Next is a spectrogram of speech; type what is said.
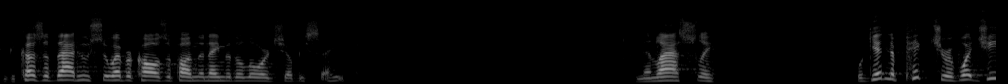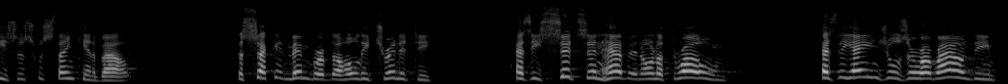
And because of that, whosoever calls upon the name of the Lord shall be saved. And then lastly, we're getting a picture of what Jesus was thinking about. The second member of the Holy Trinity, as he sits in heaven on a throne as the angels are around him,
